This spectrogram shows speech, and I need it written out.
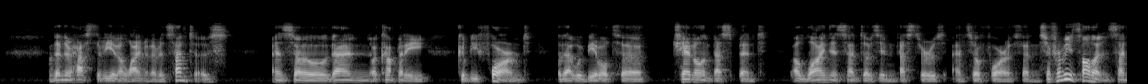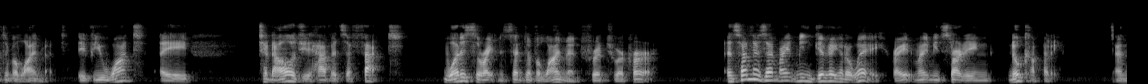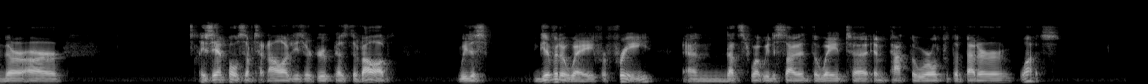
then there has to be an alignment of incentives. And so then a company could be formed that would be able to channel investment, align incentives, investors, and so forth. And so for me, it's all about incentive alignment. If you want a technology to have its effect, what is the right incentive alignment for it to occur? And sometimes that might mean giving it away, right? It might mean starting no company. And there are examples of technologies our group has developed. We just give it away for free. And that's what we decided the way to impact the world for the better was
